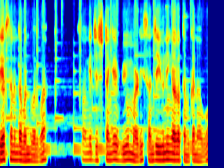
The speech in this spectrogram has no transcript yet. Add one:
ದೇವಸ್ಥಾನದಿಂದ ಬಂದ್ವಲ್ವಾ? ಸೊ ಹಂಗೆ ಜಸ್ಟ್ ಹಂಗೆ ವ್ಯೂ ಮಾಡಿ ಸಂಜೆ ಈವ್ನಿಂಗ್ ಆಗೋ ತನಕ ನಾವು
